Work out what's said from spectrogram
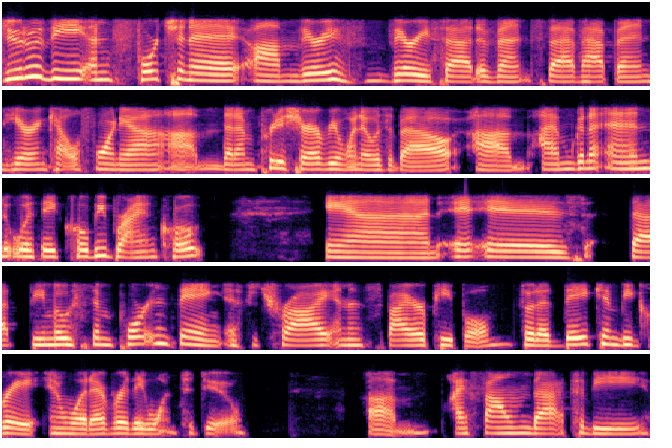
due to the unfortunate, um, very very sad events that have happened here in California, um, that I'm pretty sure everyone knows about, um, I'm going to end with a Kobe Bryant quote, and it is that the most important thing is to try and inspire people so that they can be great in whatever they want to do. Um, I found that to be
